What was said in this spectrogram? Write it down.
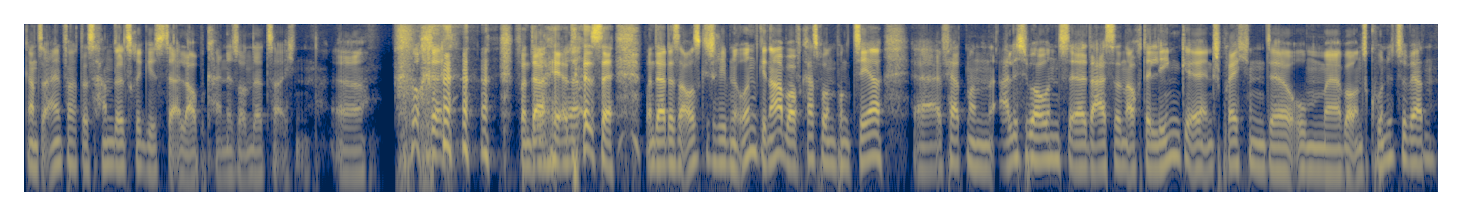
Ganz einfach, das Handelsregister erlaubt keine Sonderzeichen. Okay. von daher, ja, Das, äh, von daher das ausgeschriebene und genau, aber auf kasborn.ch äh, erfährt man alles über uns. Äh, da ist dann auch der Link äh, entsprechend, äh, um äh, bei uns Kunde zu werden.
